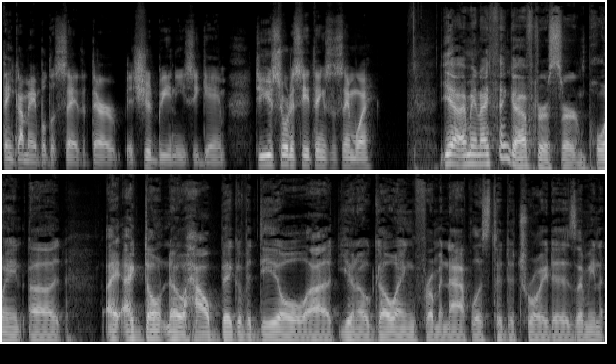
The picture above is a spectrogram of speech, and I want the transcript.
think I'm able to say that there it should be an easy game. Do you sort of see things the same way? Yeah, I mean, I think after a certain point, uh, I, I don't know how big of a deal, uh, you know, going from Annapolis to Detroit is. I mean,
